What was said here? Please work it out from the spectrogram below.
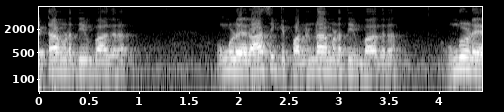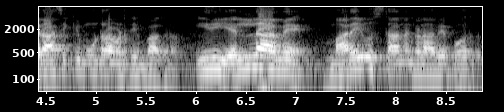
எட்டாம் இடத்தையும் பார்க்குறார். உங்களுடைய ராசிக்கு பன்னெண்டாம் இடத்தையும் பார்க்குறார். உங்களுடைய ராசிக்கு மூன்றாம் இடத்தையும் பார்க்குறார். இது எல்லாமே மறைவு ஸ்தானங்களாகவே போகிறது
